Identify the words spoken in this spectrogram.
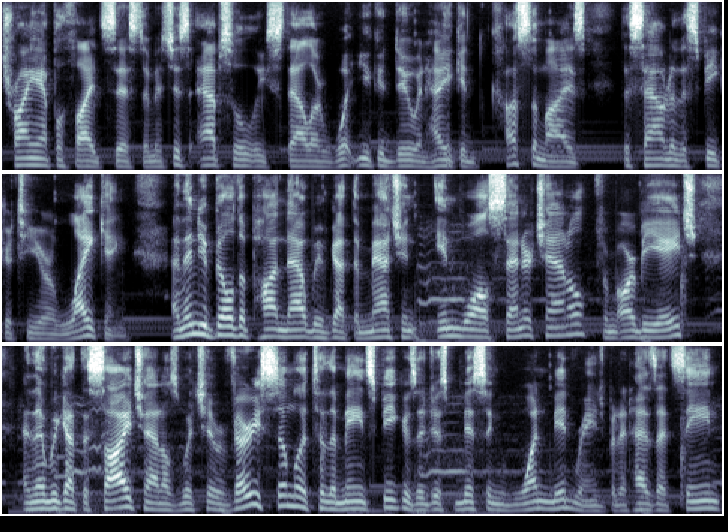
Tri-amplified system. It's just absolutely stellar what you could do and how you could customize the sound of the speaker to your liking. And then you build upon that. We've got the matching in-wall center channel from RBH. And then we got the side channels, which are very similar to the main speakers. They're just missing one mid-range, but it has that same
